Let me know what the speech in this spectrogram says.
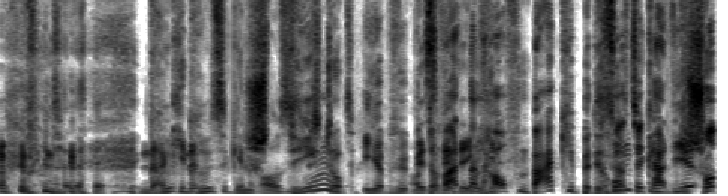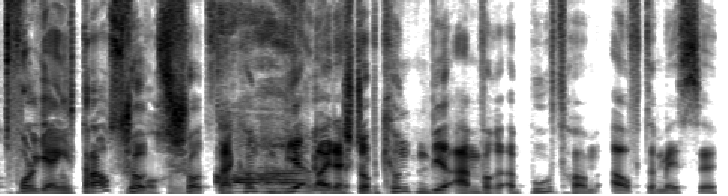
Nein, Grüße gehen raus. Stopp, ich habe da warten ein Haufen Barkeeper. Das heißt, wir könnten die Shot-Folge eigentlich draußen Shots, machen. Shots. Da konnten wir, Alter, stopp, konnten wir einfach ein Booth haben auf der Messe.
